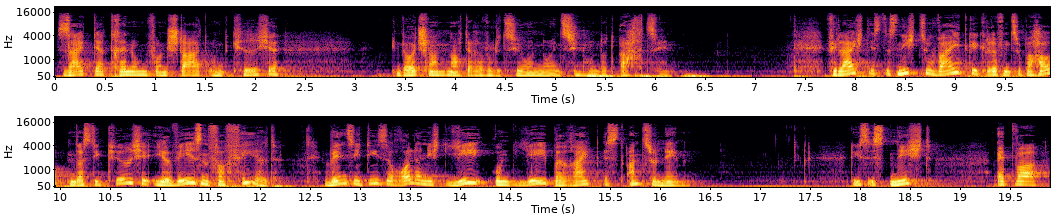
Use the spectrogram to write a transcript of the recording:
seit der Trennung von Staat und Kirche in Deutschland nach der Revolution 1918. Vielleicht ist es nicht zu weit gegriffen zu behaupten, dass die Kirche ihr Wesen verfehlt, wenn sie diese Rolle nicht je und je bereit ist anzunehmen. Dies ist nicht etwa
